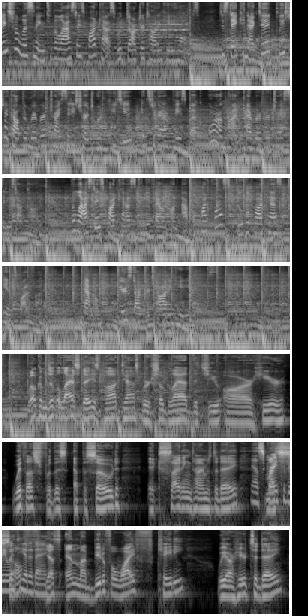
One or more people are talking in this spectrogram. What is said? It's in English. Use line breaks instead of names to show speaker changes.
Thanks for listening to the Last Days podcast with Dr. Todd and Katie Holmes. To stay connected, please check out the River of Tri Cities Church on YouTube, Instagram, Facebook, or online at riveroftricities.com. The Last Days podcast can be found on Apple Podcasts, Google Podcasts, and Spotify. Now, here's Dr. Todd and Katie Holmes.
Welcome to the Last Days podcast. We're so glad that you are here with us for this episode. Exciting times today.
Yes, great to be with you today.
Yes, and my beautiful wife, Katie. We are here today,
